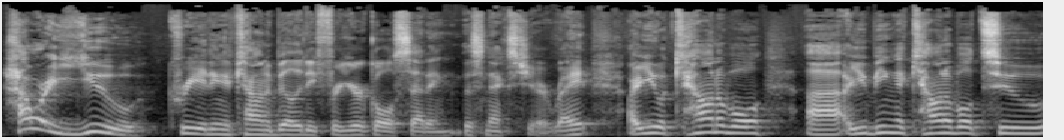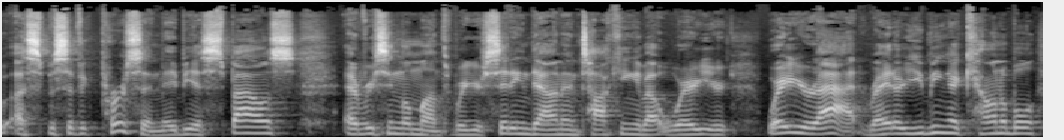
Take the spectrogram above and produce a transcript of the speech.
how are you creating accountability for your goal setting this next year, right? Are you accountable? Uh, are you being accountable to a specific person, maybe a spouse, every single month, where you're sitting down and talking about where you're where you're at, right? Are you being accountable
